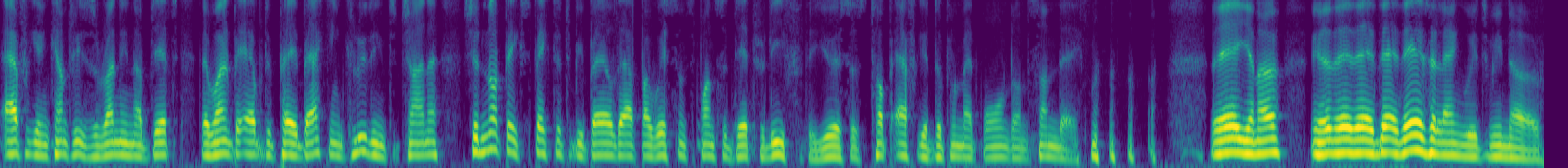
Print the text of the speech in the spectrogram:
African countries running up debt they won't be able to pay back, including to China, should not be expected to be bailed out by Western sponsored debt relief, the US's top Africa diplomat warned on Sunday. there, you know, there, there, there, there's a language we know,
